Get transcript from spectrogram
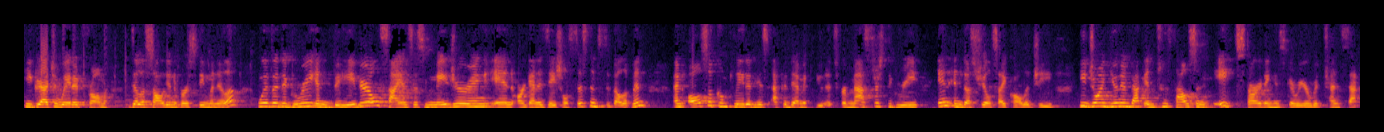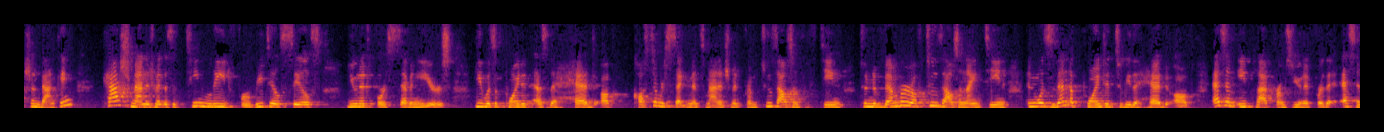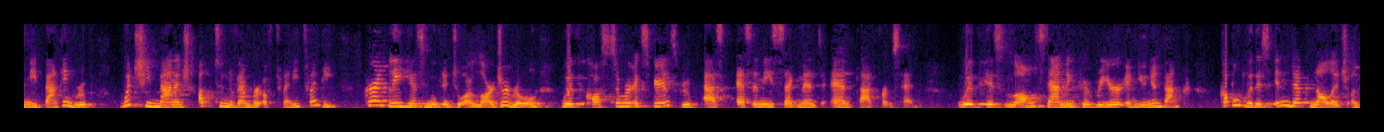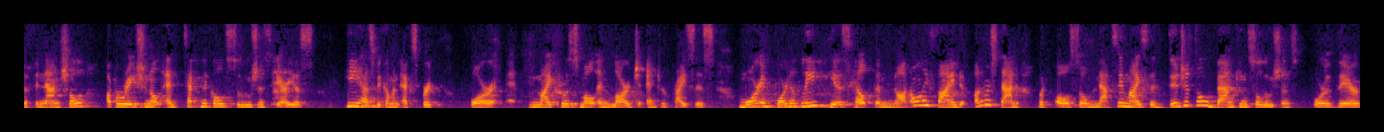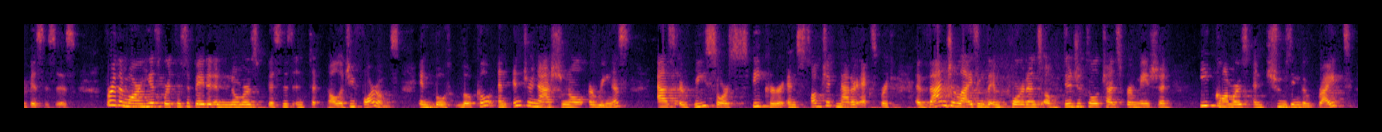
He graduated from De La Salle University, Manila, with a degree in behavioral sciences, majoring in organizational systems development, and also completed his academic units for master's degree in industrial psychology. He joined Union Bank in 2008, starting his career with transaction banking, cash management as a team lead for retail sales unit for seven years. He was appointed as the head of customer segments management from 2015 to November of 2019 and was then appointed to be the head of SME platforms unit for the SME banking group, which he managed up to November of 2020. Currently, he has moved into a larger role with Customer Experience Group as SME segment and platforms head. With his long standing career in Union Bank, coupled with his in depth knowledge on the financial, operational, and technical solutions areas, he has become an expert for micro, small, and large enterprises. More importantly, he has helped them not only find, understand, but also maximize the digital banking solutions for their businesses. Furthermore, he has participated in numerous business and technology forums in both local and international arenas as a resource speaker and subject matter expert, evangelizing the importance of digital transformation, e commerce, and choosing the right,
